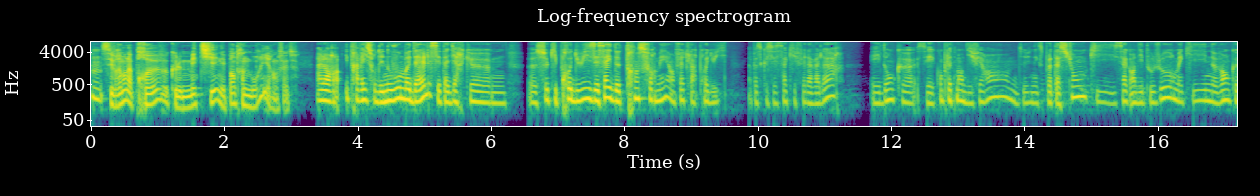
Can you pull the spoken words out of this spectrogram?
mm. c'est vraiment la preuve que le métier n'est pas en train de mourir en fait. Alors, ils travaillent sur des nouveaux modèles, c'est-à-dire que euh, ceux qui produisent essayent de transformer en fait leurs produits, parce que c'est ça qui fait la valeur. Et donc, c'est complètement différent d'une exploitation qui s'agrandit toujours, mais qui ne vend que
